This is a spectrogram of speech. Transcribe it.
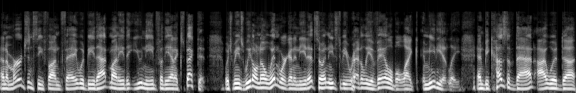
an emergency fund, Faye, would be that money that you need for the unexpected, which means we don't know when we're going to need it, so it needs to be readily available, like immediately. And because of that, I would uh,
